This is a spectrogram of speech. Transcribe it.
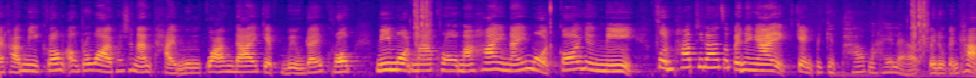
นะคะ มีกล้องอัลตร้าไวเพราะฉะนั้นถ่ายมุมกว้างได้เก็บวิวได้ครบ มีโหมดมาโครมาให้ในโหมดก็ยังมี ส่วนภาพที่ได้จะเป็นยังไง เก่งไปเก็บภาพมาให้แล้ว ไปดูกันค่ะ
